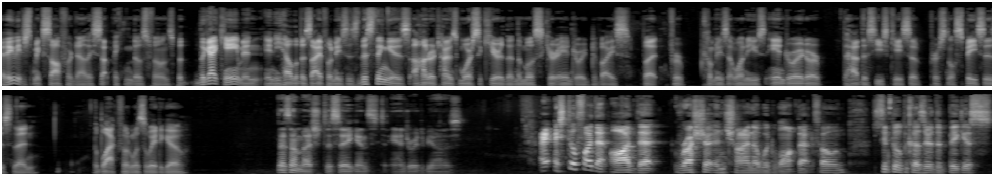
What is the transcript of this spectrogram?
I think they just make software now. They stopped making those phones. But the guy came and, and he held up his iPhone. He says, This thing is 100 times more secure than the most secure Android device. But for companies that want to use Android or have this use case of personal spaces, then the black phone was the way to go. That's not much to say against Android, to be honest. I, I still find that odd that Russia and China would want that phone simply because they're the biggest.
